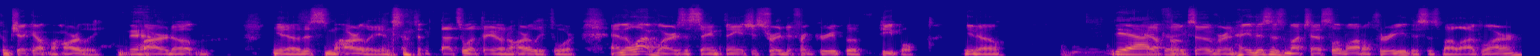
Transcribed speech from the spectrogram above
come check out my Harley?" Yeah. Fired up. You know, this is my Harley, and that's what they own a Harley for. And the live wire is the same thing. It's just for a different group of people. You know, Yeah, I have agree. folks over and hey, this is my Tesla Model Three. This is my live wire.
